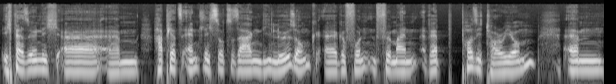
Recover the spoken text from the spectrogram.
ich persönlich äh, ähm, habe jetzt endlich sozusagen die Lösung äh, gefunden für mein Repositorium. Ähm,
